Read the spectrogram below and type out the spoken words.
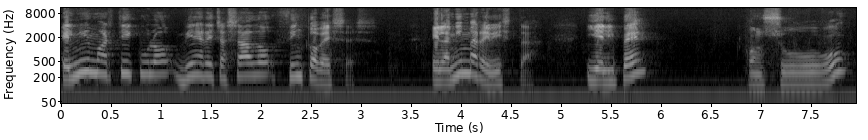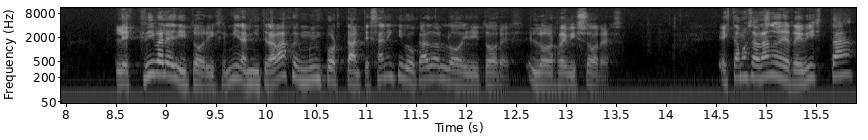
el mismo artículo viene rechazado cinco veces, en la misma revista, y el IP, con su le escribe al editor y dice, mira, mi trabajo es muy importante, se han equivocado los editores, los revisores. Estamos hablando de revistas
